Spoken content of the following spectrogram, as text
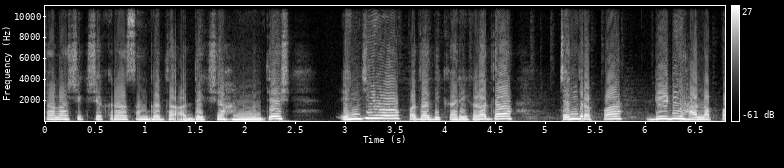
ಶಾಲಾ ಶಿಕ್ಷಕರ ಸಂಘದ ಅಧ್ಯಕ್ಷ ಹನುಮಂತೇಶ್, ಎನ್ಜಿಒ ಪದಾಧಿಕಾರಿಗಳಾದ ಚಂದ್ರಪ್ಪ, ಡಿಡಿ ಹಾಲಪ್ಪ,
